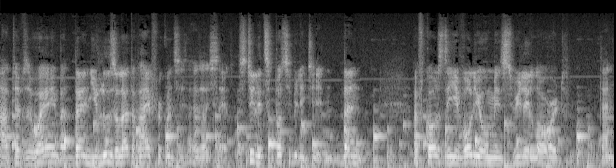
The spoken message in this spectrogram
out of the way, but then you lose a lot of high frequencies, as I said. Still, it's a possibility. Then, of course, the volume is really lowered then.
